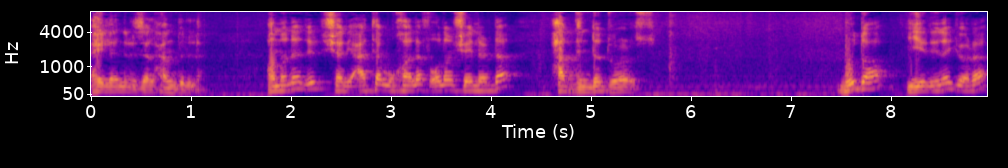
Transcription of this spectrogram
eğleniriz elhamdülillah. Ama nedir? Şeriate muhalef olan şeylerde haddinde durarız. Bu da yerine göre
